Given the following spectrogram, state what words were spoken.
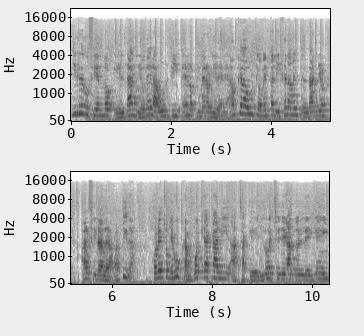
y reduciendo el daño de la ulti en los primeros niveles, aunque la ulti aumenta ligeramente el daño al final de la partida. ¿Con esto que buscan? Pues que Akali, hasta que no esté llegando el late game,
